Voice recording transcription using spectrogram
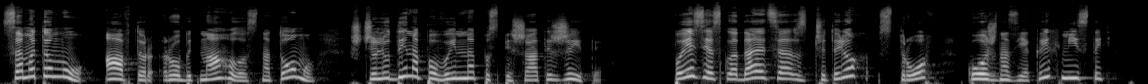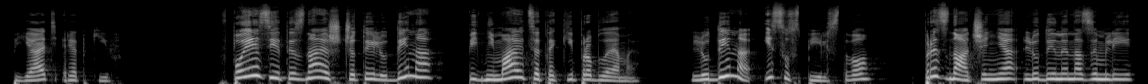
Саме тому автор робить наголос на тому, що людина повинна поспішати жити. Поезія складається з чотирьох строф, кожна з яких містить п'ять рядків. В поезії ти знаєш, що ти людина, піднімаються такі проблеми: людина і суспільство, призначення людини на землі,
